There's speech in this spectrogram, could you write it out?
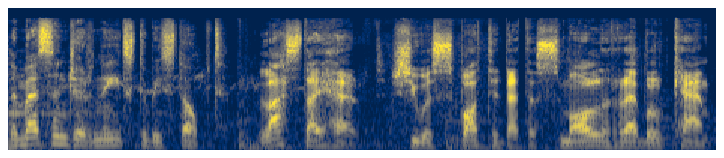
The messenger needs to be stopped. Last I heard, she was spotted at a small rebel camp.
